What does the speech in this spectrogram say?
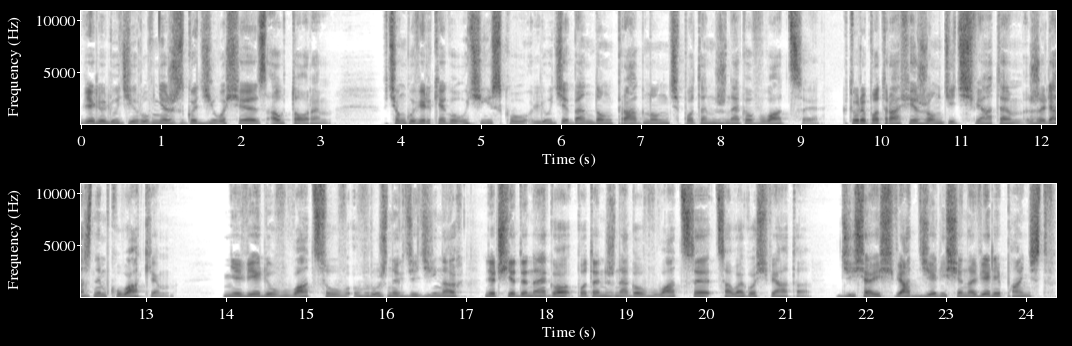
Wielu ludzi również zgodziło się z autorem. W ciągu wielkiego ucisku ludzie będą pragnąć potężnego władcy, który potrafi rządzić światem żelaznym kułakiem. Niewielu władców w różnych dziedzinach, lecz jedynego potężnego władcę całego świata. Dzisiaj świat dzieli się na wiele państw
